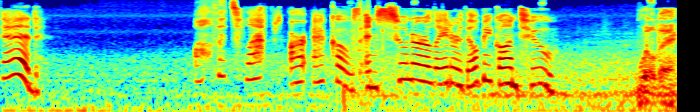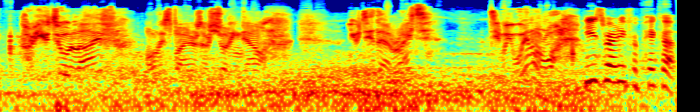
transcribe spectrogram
Dead. All that's left are echoes, and sooner or later they'll be gone too. will they? Are you two alive? All these fires are shutting down. You did that, right? Did we win or what? He's ready for pickup.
